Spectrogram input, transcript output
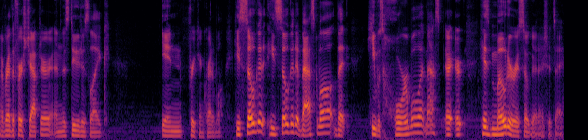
I've read the first chapter, and this dude is like in freaking incredible. He's so good. He's so good at basketball that he was horrible at mas- or, or his motor is so good, I should say,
